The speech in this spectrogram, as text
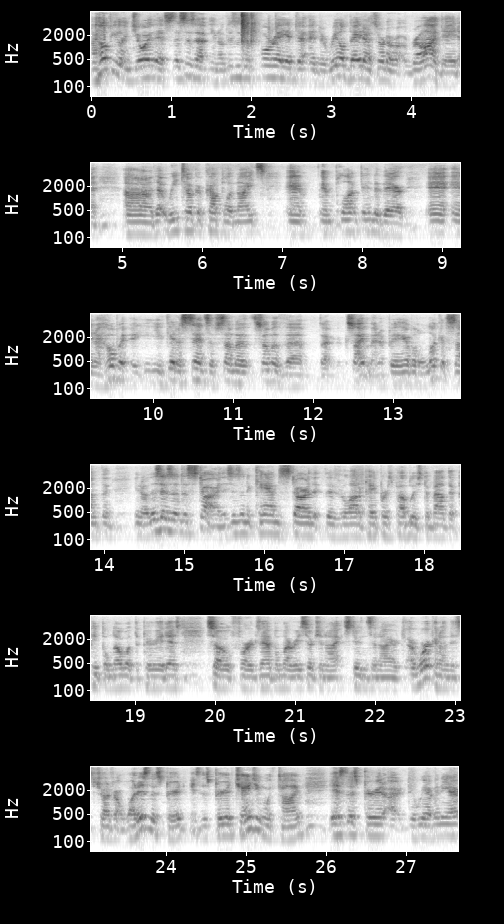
I hope you enjoy this. This is a, you know, this is a foray into, into real data, sort of raw data uh, that we took a couple of nights and, and plunked into there and, and I hope it, you get a sense of some of some of the, the, excitement of being able to look at something. You know, this isn't a star. This isn't a canned star that there's a lot of papers published about that people know what the period is. So, for example, my research and I, students and I are, are working on this to try to figure out what is this period? Is this period changing with time? Is this period? Uh, do we have any? Uh,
